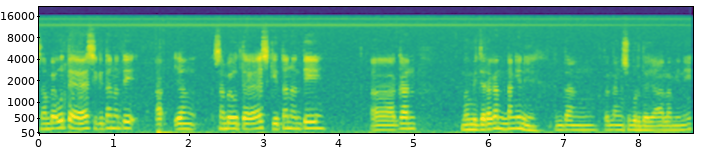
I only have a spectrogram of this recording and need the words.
Sampai UTS kita nanti yang sampai UTS kita nanti uh, akan membicarakan tentang ini tentang tentang sumber daya alam ini.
